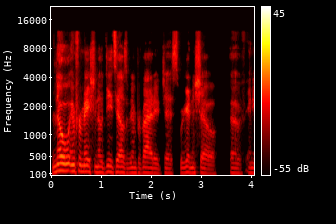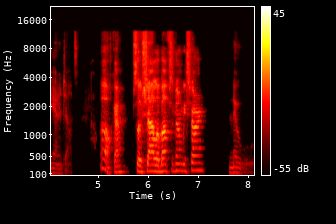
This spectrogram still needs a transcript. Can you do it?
No information, no details have been provided. Just we're getting a show of Indiana Jones. Oh, okay. So Shia LaBeouf is going to be starring? No,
